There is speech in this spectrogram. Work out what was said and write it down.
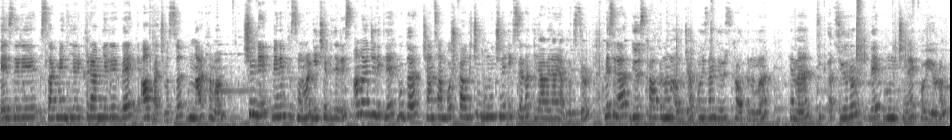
bezleri, ıslak mendilleri, kremleri ve alt açması bunlar tamam. Şimdi benim kısmıma geçebiliriz. Ama öncelikle burada çantam boş kaldığı için bunun içine ekstradan ilaveler yapmak istiyorum. Mesela göğüs kalkanımı alacağım. O yüzden göğüs kalkanımı hemen tik atıyorum ve bunun içine koyuyorum.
